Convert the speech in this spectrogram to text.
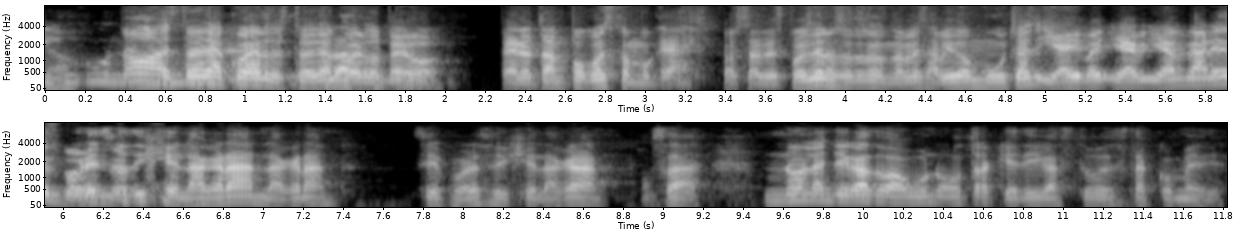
no. Ninguna, No, estoy de acuerdo, estoy de acuerdo, pero, pero tampoco es como que, ay, o sea, después de nosotros no les ha habido muchas y hay, y hay- y hay varias Por buenas. eso dije la gran, la gran. Sí, por eso dije la gran. O sea, no le han llegado a una otra que digas tú de esta comedia.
